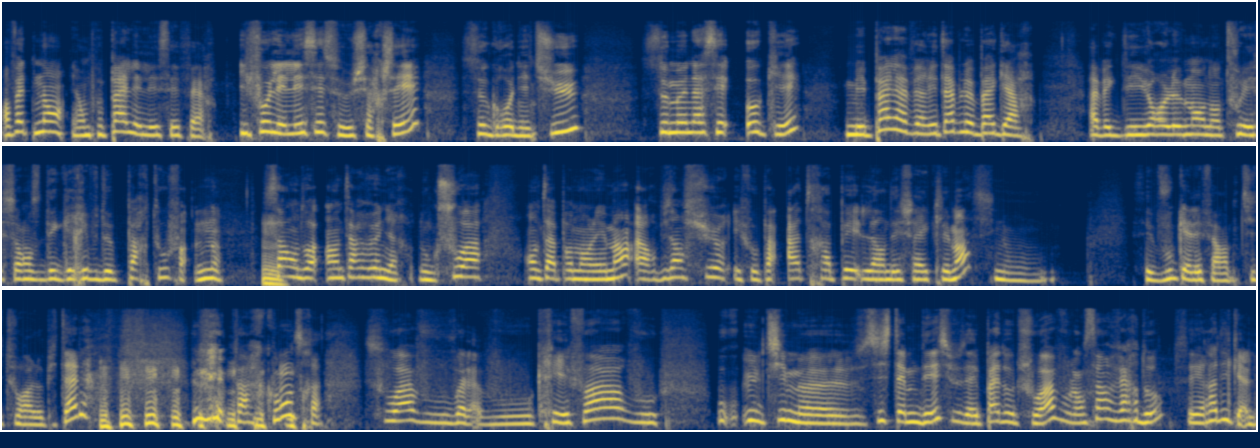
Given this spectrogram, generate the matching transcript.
en fait, non, et on peut pas les laisser faire. Il faut les laisser se chercher, se grogner dessus, se menacer, ok, mais pas la véritable bagarre, avec des hurlements dans tous les sens, des griffes de partout. Enfin, non. Mm. Ça, on doit intervenir. Donc, soit en tapant dans les mains. Alors, bien sûr, il faut pas attraper l'un des chats avec les mains, sinon c'est vous qui allez faire un petit tour à l'hôpital. Mais par contre, soit vous voilà, vous criez fort, vous ou ultime euh, système D, si vous n'avez pas d'autre choix, vous lancez un verre d'eau, c'est radical.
